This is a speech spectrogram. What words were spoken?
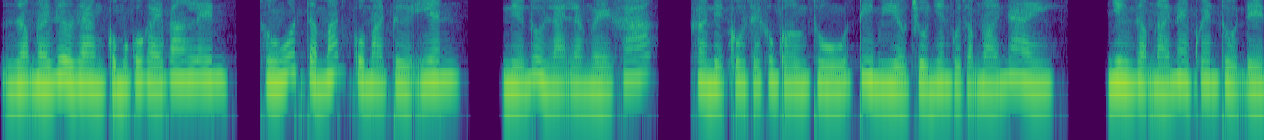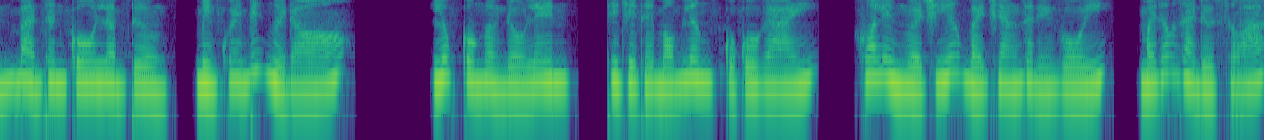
Giọng nói dịu dàng của một cô gái vang lên, thu hút tầm mắt của Mạc Tử Yên. Nếu đổi lại là người khác, khẳng định cô sẽ không có hứng thú tìm hiểu chủ nhân của giọng nói này. Nhưng giọng nói này quen thuộc đến bản thân cô lầm tưởng mình quen biết người đó. Lúc cô ngẩng đầu lên thì chỉ thấy bóng lưng của cô gái, khoác lên người chiếc váy trắng dài đến gối, mái tóc dài được xóa,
